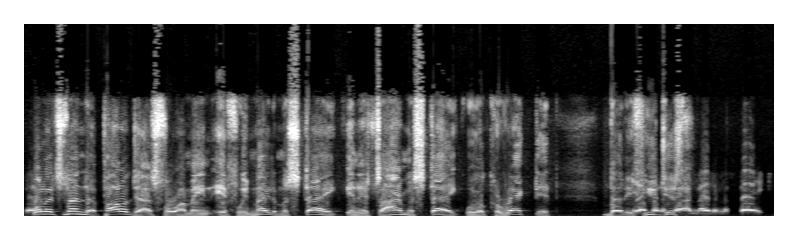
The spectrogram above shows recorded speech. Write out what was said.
Well, it's nothing to apologize for. I mean, if we made a mistake and it's our mistake, we'll correct it. But if yeah, you but just... if I made a mistake,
